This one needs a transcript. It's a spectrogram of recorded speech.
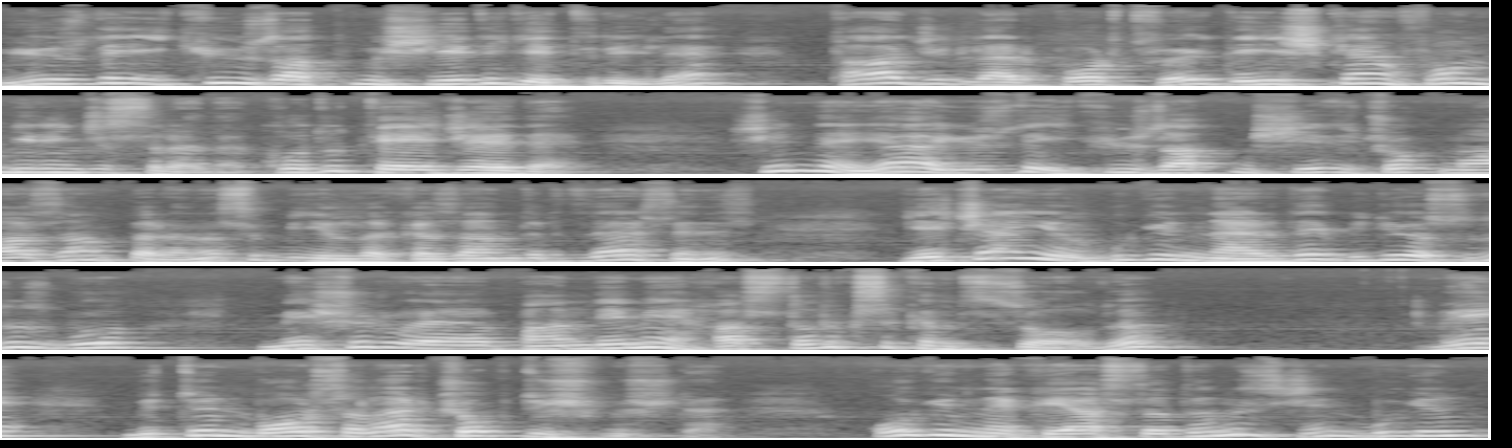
yüzde 267 getiriyle tacirler portföy değişken fon birinci sırada. Kodu TC'de. Şimdi ya yüzde 267 çok muazzam para nasıl bir yılda kazandırdı derseniz Geçen yıl bugünlerde biliyorsunuz bu meşhur e, pandemi hastalık sıkıntısı oldu ve bütün borsalar çok düşmüştü. O günle kıyasladığımız için bugün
